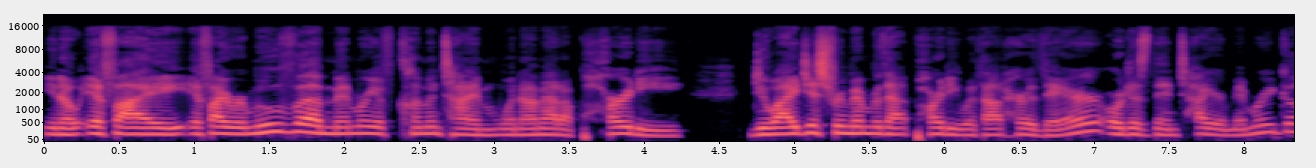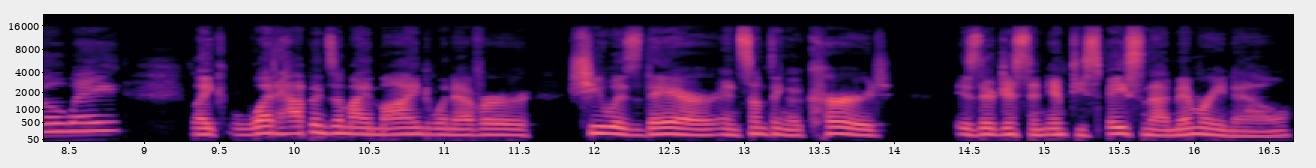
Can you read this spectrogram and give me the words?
you know if i if i remove a memory of clementine when i'm at a party do i just remember that party without her there or does the entire memory go away? Like what happens in my mind whenever she was there and something occurred? Is there just an empty space in that memory now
